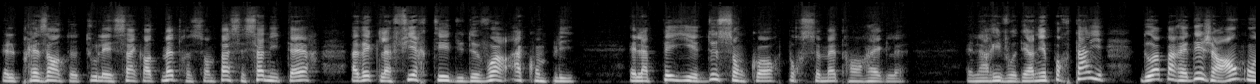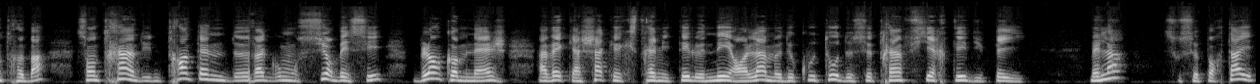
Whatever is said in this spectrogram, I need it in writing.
elle présente tous les 50 mètres son passe sanitaire avec la fierté du devoir accompli. Elle a payé de son corps pour se mettre en règle. Elle arrive au dernier portail, d'où apparaît déjà en contrebas son train d'une trentaine de wagons surbaissés, blancs comme neige, avec à chaque extrémité le nez en lame de couteau de ce train fierté du pays. Mais là, sous ce portail,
